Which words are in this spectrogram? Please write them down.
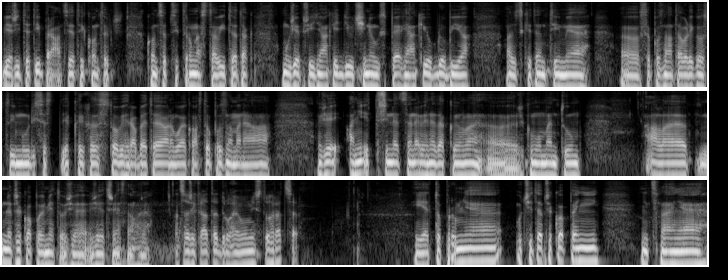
věříte té práci a ty koncept, koncepci, kterou nastavíte, tak může přijít nějaký dílčí neúspěch, nějaký období a, a vždycky ten tým je, eh, se pozná ta velikost týmu, když se, jak rychle se z toho vyhrabete, nebo jak vás to poznamená. Takže ani i Třinec se nevyhne takovýmhle eh, řeknu, momentům, ale nepřekvapuje mě to, že, že je Třinec nahoře. A co říkáte druhému místu Hradce? Je to pro mě určité překvapení, nicméně,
